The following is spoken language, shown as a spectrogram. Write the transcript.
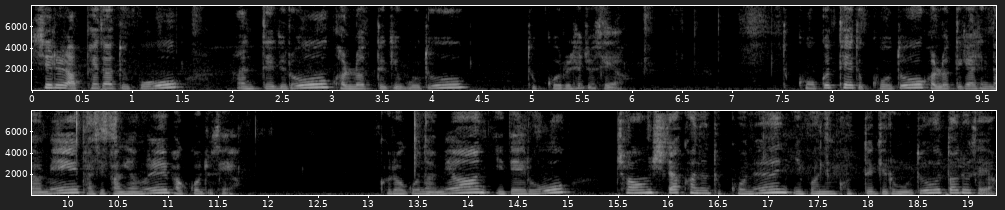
실을 앞에다 두고 안뜨기로 걸러뜨기 모두 두 코를 해주세요. 두 코 끝에 두 코도 걸러뜨기 하신 다음에 다시 방향을 바꿔주세요. 그러고 나면 이대로 처음 시작하는 두 코는 이번엔 겉뜨기로 모두 떠주세요.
